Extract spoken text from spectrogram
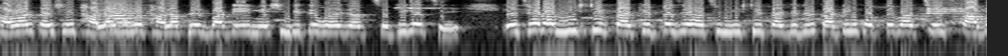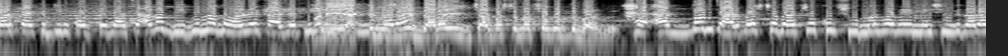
খাবার খাই সেই থালাগুলো থালা প্লেট বাটে এই মেশিনটিতে হয়ে যাচ্ছে ঠিক আছে? এছাড়া মিষ্টির প্যাকেটটা যে আছে মিষ্টির প্যাকেটের কাটিং করতে পারছে খাবার প্যাকেটিং করতে পারছে আরও বিভিন্ন ধরনের কাজ আপনি মানে একটা মেশিনের দ্বারাই চার পাঁচটা ব্যবসা করতে পারবে? হ্যাঁ একদম চার পাঁচটা ব্যবসা খুব সুন্দরভাবে এই মেশিনটি দ্বারা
